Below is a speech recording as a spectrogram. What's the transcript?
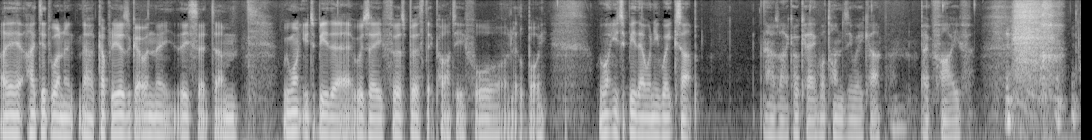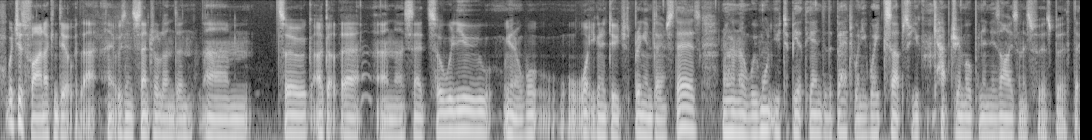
I I did one a, couple of years ago, and they they said um, we want you to be there. It was a first birthday party for a little boy. We want you to be there when he wakes up. I was like, okay, what time does he wake up? About five, which is fine. I can deal with that. It was in central London. Um, so I got there and I said, "So will you, you know, what, what are you going to do? Just bring him downstairs? No, no, no. We want you to be at the end of the bed when he wakes up, so you can capture him opening his eyes on his first birthday."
